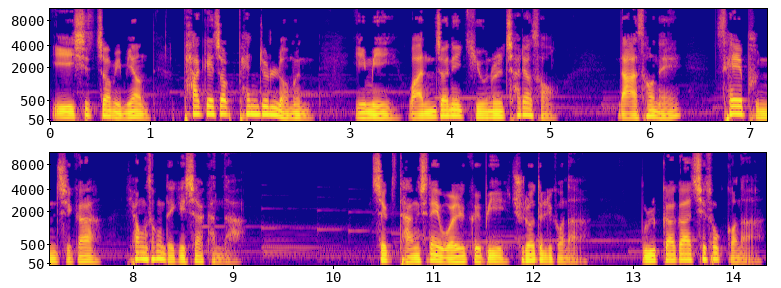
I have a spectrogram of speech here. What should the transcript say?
이 시점이면 파괴적 펜듈럼은 이미 완전히 기운을 차려서 나선의 새 분지가 형성되기 시작한다. 즉, 당신의 월급이 줄어들거나 물가가 치솟거나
